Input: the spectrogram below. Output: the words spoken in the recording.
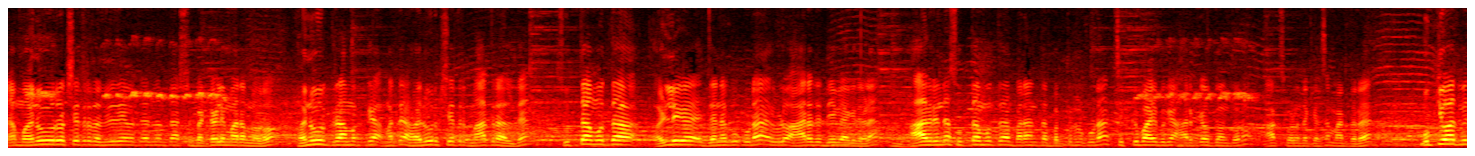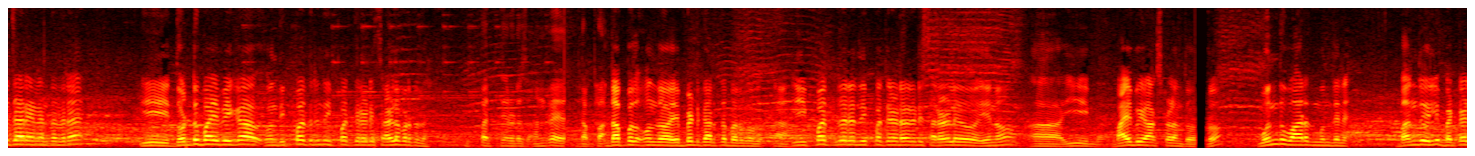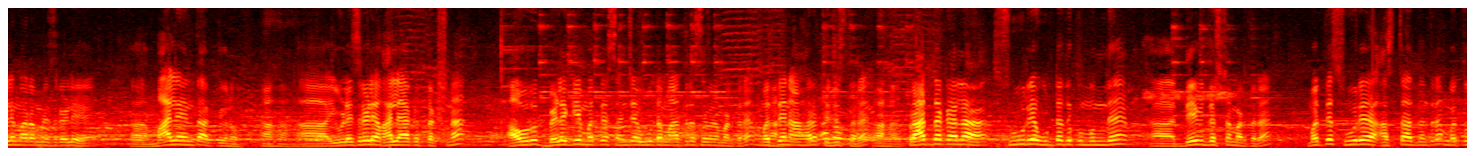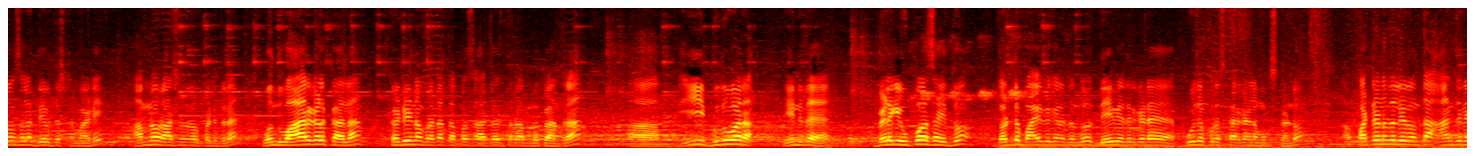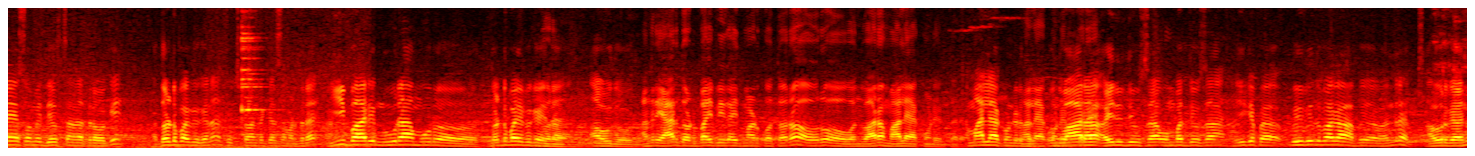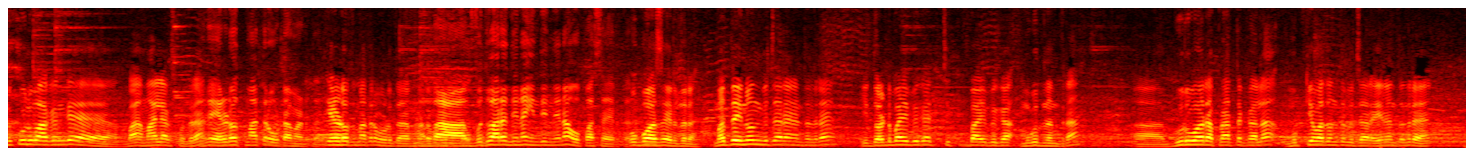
ನಮ್ಮ ಹನೂರು ಕ್ಷೇತ್ರದ ಅಧಿದೇವತೆ ಶ್ರೀ ಬೆಟ್ಟಳ್ಳಿ ಮಾರಮ್ಮನವರು ಹನೂರು ಗ್ರಾಮಕ್ಕೆ ಮತ್ತೆ ಹನೂರು ಕ್ಷೇತ್ರಕ್ಕೆ ಮಾತ್ರ ಅಲ್ಲದೆ ಸುತ್ತಮುತ್ತ ಹಳ್ಳಿ ಜನಕ್ಕೂ ಕೂಡ ಇವಳು ಆರಾಧ್ಯ ದೇವಿ ಆಗಿದ್ದಾಳೆ. ಆದ್ರಿಂದ ಸುತ್ತಮುತ್ತ ಬರೋಂಥ ಭಕ್ತರು ಕೂಡ ಚಿಕ್ಕಬಾಯಿ ಬಗ್ಗೆ ಹರಕೆ ಹೋದಂಥವ್ರು ಹಾಕ್ಸ್ಕೊಳ್ಳೋಂಥ ಕೆಲಸ ಮಾಡ್ತಾರೆ. ಮುಖ್ಯವಾದ ವಿಚಾರ ಏನಂತಂದ್ರೆ ಈ ದೊಡ್ಡ ಬಾಯಿ ಬೀಗ ಒಂದು ಇಪ್ಪತ್ತರಿಂದ ಇಪ್ಪತ್ತೆರಡು ಅಡಿ ಸರಳ ಬರ್ತದೆ. ಇಪ್ಪತ್ತೆರಡು ಅಂದ್ರೆ ದಪ್ಪ. ದಪ್ಪದ ಒಂದು ಹೆಬ್ಬೆಟ್ ಗಾರ್ತ ಬರ್ಬೋದು. ಈ ಇಪ್ಪತ್ತರಿಂದ ಇಪ್ಪತ್ತೆರಡು ಅಡಿ ಸರಳ ಏನು ಆ, ಈ ಬಾಯಿ ಬೀಗ ಹಾಕ್ಸ್ಕೊಳ್ಳೋಂಥವ್ರು ಒಂದು ವಾರದ ಮುಂದೆನೆ ಬಂದು ಇಲ್ಲಿ ಬೆಟ್ಟಳ್ಳಿ ಮಾರಮ್ಮ ಹೆಸರೇಳಿ ಆ, ಮಾಲೆ ಅಂತ ಹಾಕ್ತೀವಿ ನಾವು. ಹಾಂ ಹಾಂ ಆ, ಇವಳ ಹೆಸರೇಳಿ ಮಾಲೆ ಹಾಕಿದ ತಕ್ಷಣ ಅವರು ಬೆಳಗ್ಗೆ ಮತ್ತೆ ಸಂಜೆ ಊಟ ಮಾತ್ರ ಸೇವನೆ ಮಾಡ್ತಾರೆ. ಮಧ್ಯಾಹ್ನ ಆಹಾರ ತ್ಯಜಿಸ್ತಾರೆ. ಪ್ರಾತಃ ಕಾಲ ಸೂರ್ಯ ಹುಟ್ಟೋದಕ್ಕೂ ಮುಂದೆ ಆ, ದೇವಿ ದರ್ಶನ ಮಾಡ್ತಾರೆ. ಮತ್ತೆ ಸೂರ್ಯ ಅಸ್ತ ಆದ ನಂತರ ಮತ್ತೊಂದ್ಸಲ ದೇವ ದರ್ಶನ ಮಾಡಿ ಅಮ್ಮನವ್ರ ಆಶೀರ್ವಾದ ಪಡಿತಾರೆ ಒಂದು ವಾರಗಳ ಕಾಲ ಕಠಿಣ ವ್ರತ ತಪಸ್ಸು ಆಚರಿಸರ ಮುಖಾಂತರ ಈ ಬುಧವಾರ ಏನಿದೆ, ಬೆಳಗ್ಗೆ ಉಪವಾಸ ಇದ್ದು ದೊಡ್ಡ ಬಾಯಿ ಬೇಗನೆ ತಂದು ದೇವಿ ಎದುರುಗಡೆ ಪೂಜೆ ಪುರಸ್ಕಾರಗಳನ್ನ ಮುಗಿಸ್ಕೊಂಡು ಪಟ್ಟಣದಲ್ಲಿರುವಂಥ ಆಂಜನೇಯ ಸ್ವಾಮಿ ದೇವಸ್ಥಾನದ ಹತ್ರ ಹೋಗಿ ದೊಡ್ಡ ಬಾಯಿ ಬೇಗನ ಅಂತ ಕೆಲಸ ಮಾಡ್ತಾರೆ. ಈ ಬಾರಿ ನೂರ ಮೂರು ದೊಡ್ಡ ಬಾಯಿ ಬೀಗ ಇದೆ. ಹೌದು ಹೌದು. ಅಂದ್ರೆ ಯಾರು ದೊಡ್ಡ ಬಾಯಿ ಬೀಗ ಇದು ಮಾಡ್ಕೋತಾರೋ ಅವರು ಒಂದು ವಾರ ಮಾಲೆ ಹಾಕೊಂಡಿರ್ತಾರೆ. ಮಾಲೆ ಹಾಕೊಂಡಿರ್ತಾರೆ. ಒಂದು ವಾರ ಐದು ದಿವಸ ಒಂಬತ್ತು ದಿವಸ ಹೀಗೆ ಪ- ವಿವಿಧ ಭಾಗ ಬ- ಅಂದ್ರೆ ಅವ್ರಿಗೆ ಅನುಕೂಲವಾಗಂಗೆ ಬಾ ಮಾಲೆ ಹಾಕ್ಸ್ಕೊತಾರೆ. ಅಂದ್ರೆ ಎರಡು ಹೊತ್ತು ಮಾತ್ರ ಊಟ ಮಾಡ್ತಾರೆ. ಎರಡು ಹೊತ್ತು ಮಾತ್ರ ಊಟ ಮಾಡ್ತಾರೆ. ಬುಧವಾರ ದಿನ ಹಿಂದಿನ ದಿನ ಉಪವಾಸ ಇರ್ತಾರೆ ಉಪವಾಸ ಇರ್ತಾರೆ. ಮತ್ತೆ ಇನ್ನೊಂದು ವಿಚಾರ ಏನಂತಂದ್ರೆ ಈ ದೊಡ್ಡ ಬಾಯಿ ಬೀಗ ಚಿಕ್ಕ ಬಾಯಿ ಬೀಗ ಮುಗಿದ ನಂತರ ಆ, ಗುರುವಾರ ಪ್ರಾತಃ ಕಾಲ ಮುಖ್ಯವಾದಂಥ ವಿಚಾರ ಏನಂತಂದ್ರೆ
